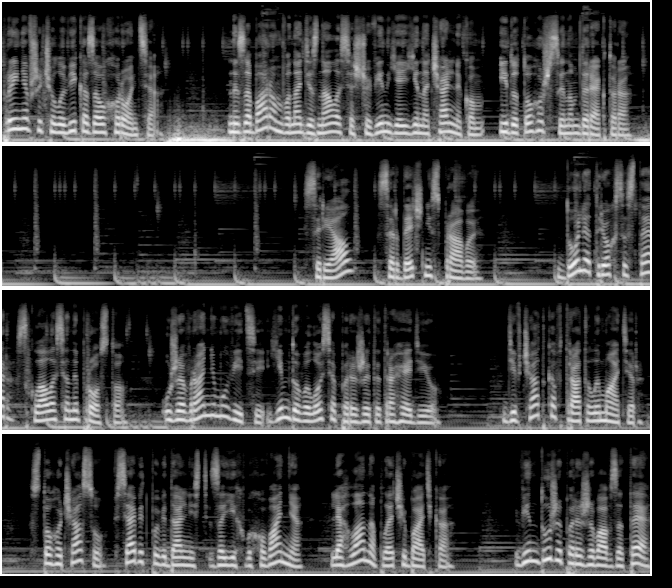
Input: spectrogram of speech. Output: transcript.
прийнявши чоловіка за охоронця. Незабаром вона дізналася, що він є її начальником і до того ж сином директора. Серіал Сердечні справи. Доля трьох сестер склалася непросто. Уже в ранньому віці їм довелося пережити трагедію. Дівчатка втратили матір. З того часу вся відповідальність за їх виховання лягла на плечі батька. Він дуже переживав за те,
